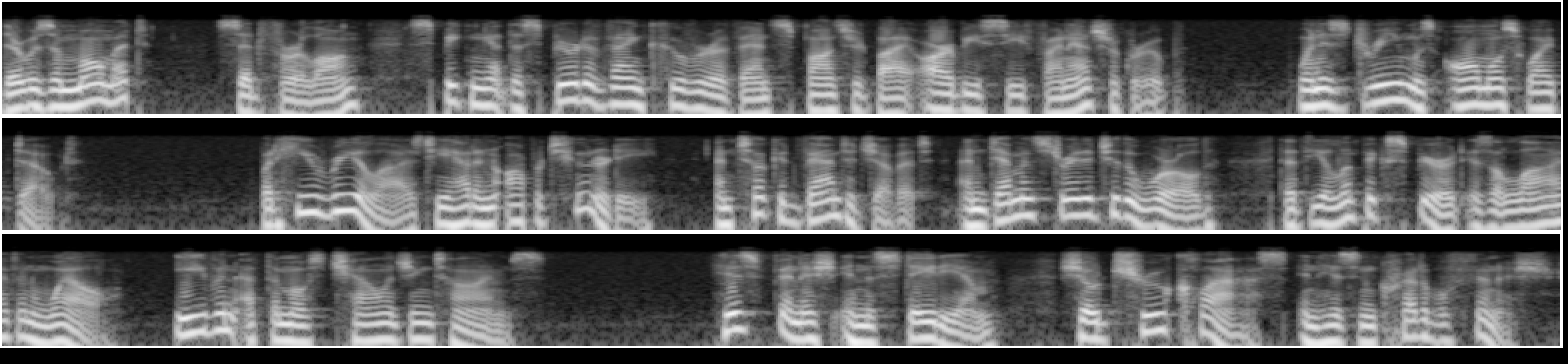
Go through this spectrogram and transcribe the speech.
There was a moment, said Furlong, speaking at the Spirit of Vancouver event sponsored by RBC Financial Group, when his dream was almost wiped out. But he realized he had an opportunity and took advantage of it and demonstrated to the world that the Olympic spirit is alive and well, even at the most challenging times. His finish in the stadium showed true class in his incredible finish,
